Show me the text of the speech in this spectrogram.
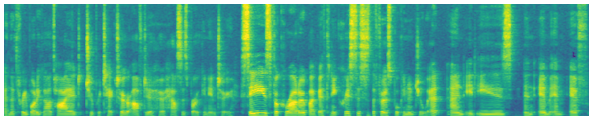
and the three bodyguards hired to protect her after her house is broken into. C is for Corrado by Bethany-Kris. This is the first book in a duet and it is an MMF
